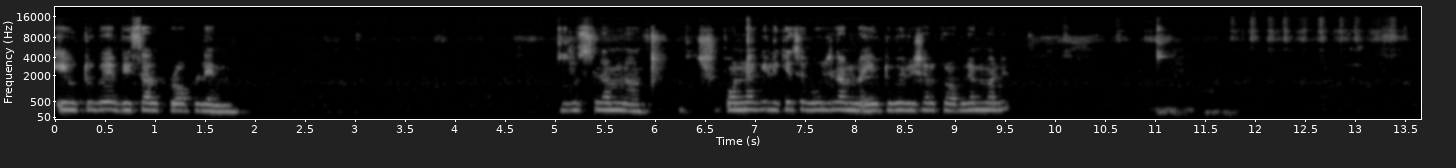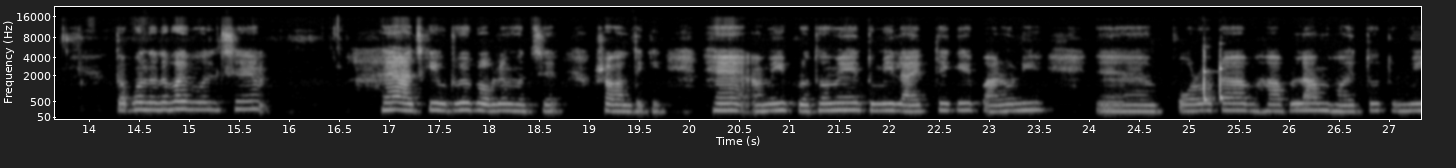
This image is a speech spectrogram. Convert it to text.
ইউটিউবে বিশাল প্রবলেম বুঝলাম না। সুপর্ণা কি লিখেছে, বুঝলাম না। ইউটিউবে বিশাল প্রবলেম মানে? তপন দাদাভাই বলছে হ্যাঁ আজকে ইউটিউবে প্রবলেম হচ্ছে সকাল থেকে। হ্যাঁ আমি প্রথমে তুমি লাইভ থেকে পারোনি পরোটা ভাবলাম, হয়তো তুমি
